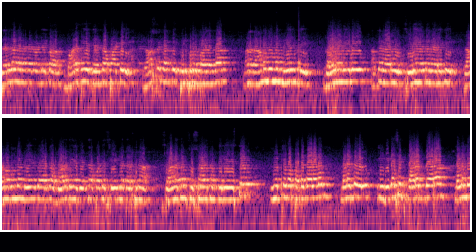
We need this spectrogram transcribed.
జరగాలనేటటువంటి ఒక భారతీయ జనతా పార్టీ రాష్ట్ర కమిటీ పిలుపులో భాగంగా మన రామగుండం నియోజకవర్గ గౌరవనీయులు అక్క గారు సూర్యాక్క గారికి రామగుండం నియోజకవర్గ భారతీయ జనతా పార్టీ శ్రేణుల తరఫున స్వాగతం సుస్వాగతం తెలియజేస్తూ యొక్క పథకాలను మనకు ఈ వికసిత్ భారత్ ద్వారా మనము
